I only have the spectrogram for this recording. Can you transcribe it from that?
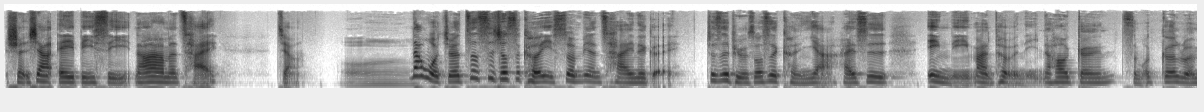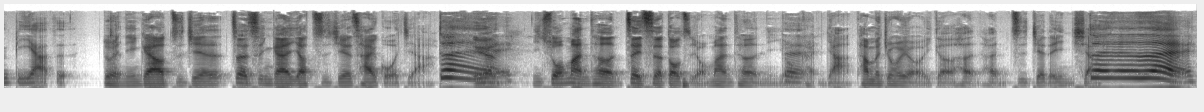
选项 A、B、C，然后让他们猜，这样。哦，那我觉得这次就是可以顺便猜那个、欸，哎，就是比如说是肯亚还是印尼曼特尼，然后跟什么哥伦比亚的，对，你应该要直接这次应该要直接猜国家，对，因为你说曼特这次的豆子有曼特尼有肯亚，他们就会有一个很很直接的印象，对对对对，对。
